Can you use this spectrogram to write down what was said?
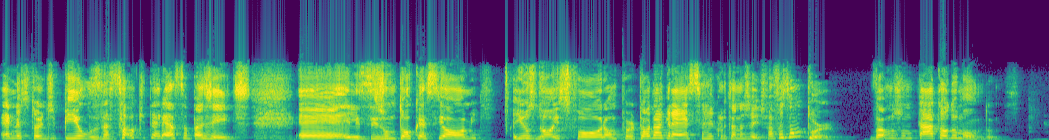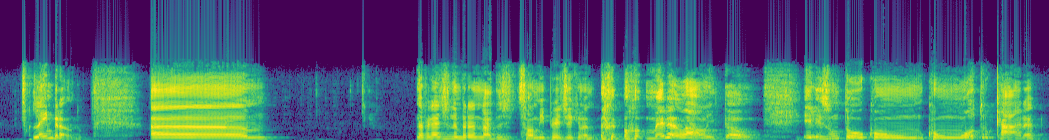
É Nestor de Pilos, é só o que interessa pra gente. É, ele se juntou com esse homem e os dois foram por toda a Grécia recrutando gente. Vai fazer um tour. Vamos juntar todo mundo. Lembrando. Uh, na verdade, lembrando nada, gente, só me perdi aqui mesmo. o Menelau, então, ele juntou com, com um outro cara,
